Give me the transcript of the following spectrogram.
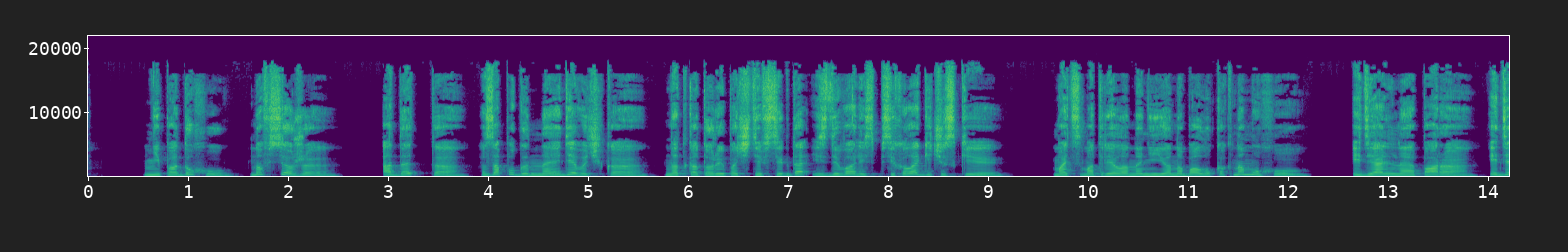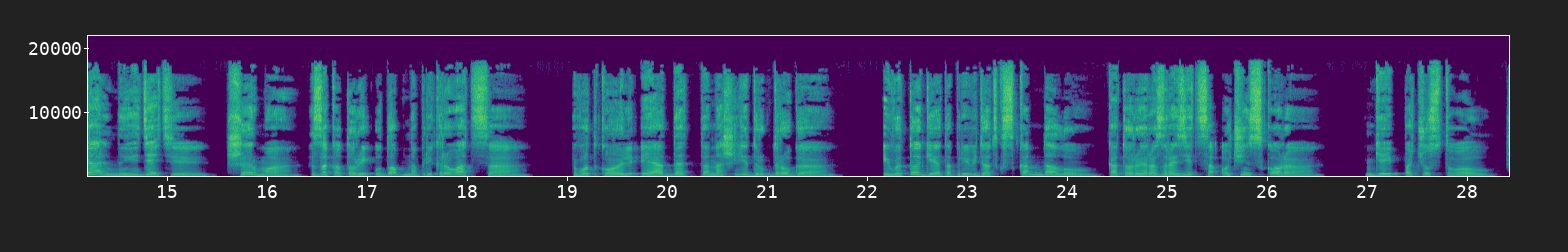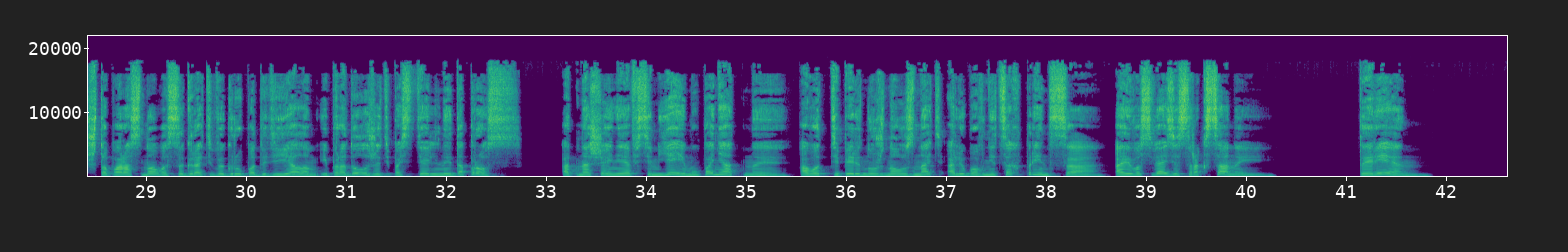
Не по духу, но все же. Адетта – запуганная девочка, над которой почти всегда издевались психологически. Мать смотрела на нее на балу, как на муху. Идеальная пара, идеальные дети, ширма, за которой удобно прикрываться. Вот Коэль и Адетта нашли друг друга. И в итоге это приведет к скандалу, который разразится очень скоро. Гейб почувствовал, что пора снова сыграть в игру под одеялом и продолжить постельный допрос. Отношения в семье ему понятны, а вот теперь нужно узнать о любовницах принца, о его связи с Роксаной. Терен.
